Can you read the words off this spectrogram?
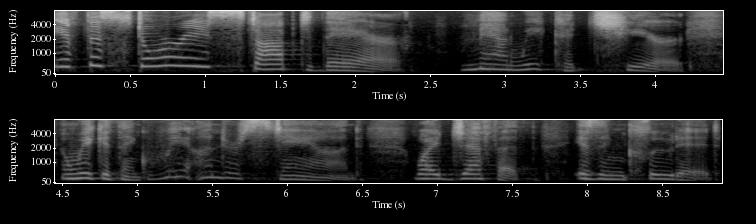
if the story stopped there, man, we could cheer and we could think, we understand why Jephthah is included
